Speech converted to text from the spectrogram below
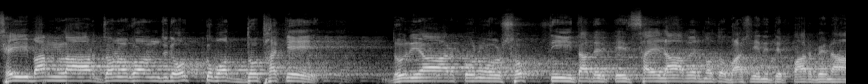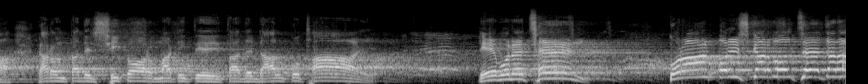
সেই বাংলার জনগণ যদি ঐক্যবদ্ধ থাকে, দুনিয়ার কোনো শক্তি তাদেরকে সাইলাবের মতো ভাসিয়ে নিতে পারবে না, কারণ তাদের শিকড় মাটিতে, তাদের ডাল কোথায়? কে বলেছেন? কোরআন পরিষ্কার বলছে, যারা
